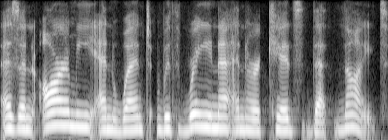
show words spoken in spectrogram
as an army and went with Rayna and her kids that night.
